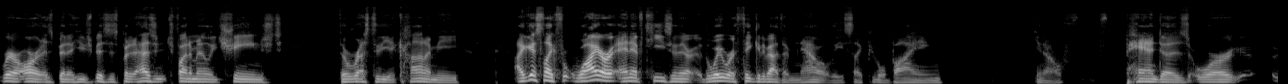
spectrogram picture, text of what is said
rare art has been a huge business but it hasn't fundamentally changed the rest of the economy I guess like for, why are NFTs in there? The way we're thinking about them now, at least, like people buying, you know, pandas or uh,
